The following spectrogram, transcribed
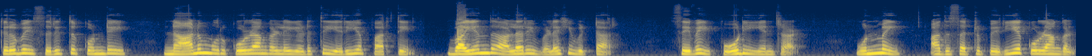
கிருபை சிரித்துக்கொண்டே நானும் ஒரு கூழாங்கல்லை எடுத்து எரிய பார்த்தேன். பயந்து அலறி விலகிவிட்டார் சிவை போடி என்றாள். உண்மை அது சற்று பெரிய கூழாங்கல்.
